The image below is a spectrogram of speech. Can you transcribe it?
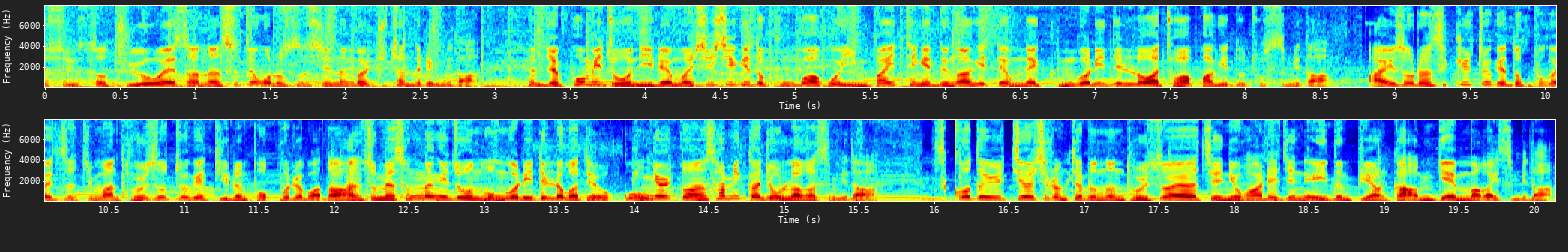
쓸수 있어 듀오에서는 수중으로 쓰시는 걸 추천드립니다. 현재 폼이 좋은 이렘은 CC기도 풍부하고 인파이팅에 능하기 때문에 근거리 딜러와 조합하기도 좋습니다. 아이솔은 스킬 쪽에 너프가 있었지만 돌소 쪽의 딜은 버프를 받아 단숨에 성능이 좋은 원거리 딜러가 되었고 픽률 또한 3위까지 올라갔습니다. 스쿼드 1티어 실험체로는 돌소아야, 제니, 화레진, 에이든, 비앙카, 암기 엠마가 있습니다.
